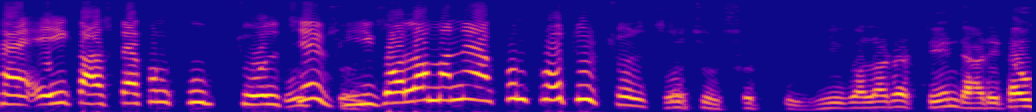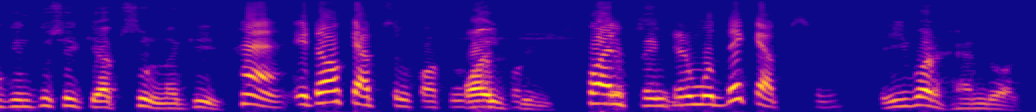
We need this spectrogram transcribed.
হ্যাঁ এই কাজটা এখন খুব চলছে। ভি গলা মানে এখন প্রচুর চলছে। প্রচুর সত্যি। ঘি গলাটা ট্রেন্ড আর এটাও কিন্তু সেই ক্যাপসুল নাকি? হ্যাঁ এটাও capsule cotton foil print foil প্রিন্টের মধ্যে ক্যাপসুল এইবার হ্যান্ডওয়ার্ক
